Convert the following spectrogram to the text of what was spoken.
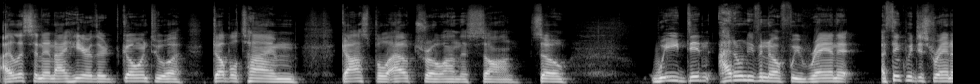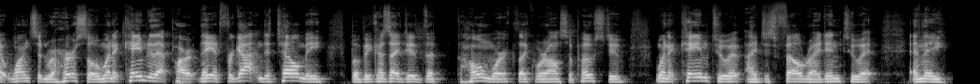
i listen and i hear they're going to a double time gospel outro on this song so we didn't i don't even know if we ran it I think we just ran it once in rehearsal. When it came to that part, they had forgotten to tell me, but because I did the homework like we're all supposed to, when it came to it, I just fell right into it. And they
